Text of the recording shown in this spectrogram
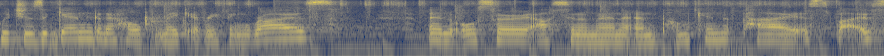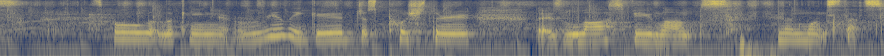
which is again gonna help make everything rise. And also our cinnamon and pumpkin pie spice. It's all looking really good. Just push through those last few lumps. And then once that's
